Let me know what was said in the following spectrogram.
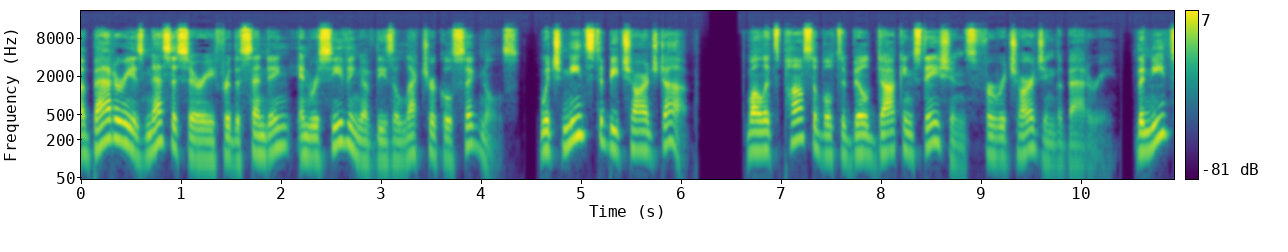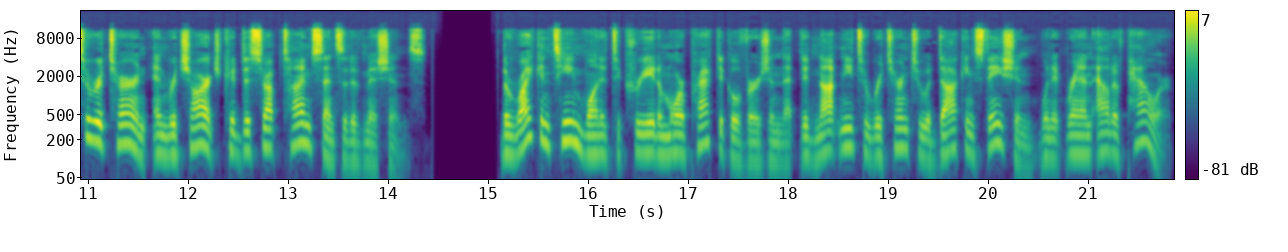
A battery is necessary for the sending and receiving of these electrical signals, which needs to be charged up. While it's possible to build docking stations for recharging the battery, the need to return and recharge could disrupt time-sensitive missions. The Riken team wanted to create a more practical version that did not need to return to a docking station when it ran out of power.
